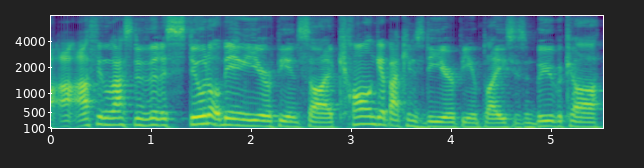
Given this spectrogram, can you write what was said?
I, I think Aston Villa still not being a European side, can't get back into the European places, and Boubacar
